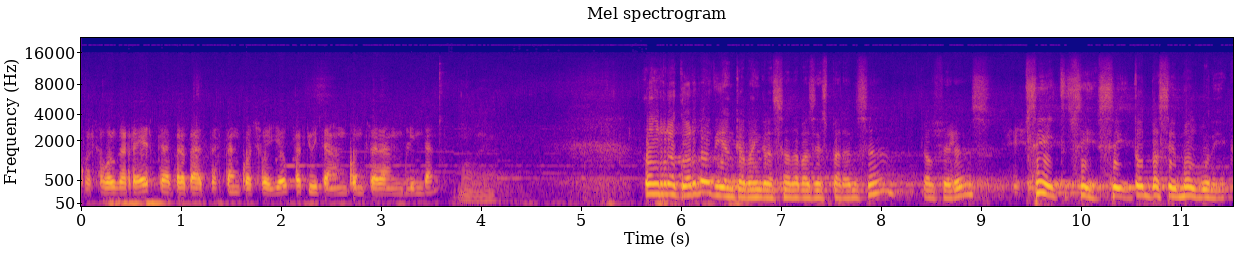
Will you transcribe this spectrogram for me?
Qualsevol guerrer està preparat per estar en qualsevol lloc per lluitar en contra d'en Blindan. El recorda el dia en què va ingressar a la base Esperança, el Feres? Sí, sí, sí, sí, tot va ser molt bonic.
